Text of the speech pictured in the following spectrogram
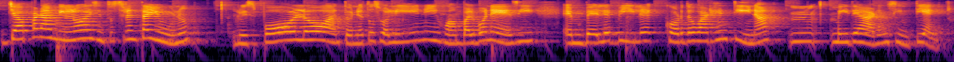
Ya para 1931, Luis Polo, Antonio Tosolini y Juan Balbonesi en Belleville, Córdoba, Argentina, mm, me idearon sin tiento.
